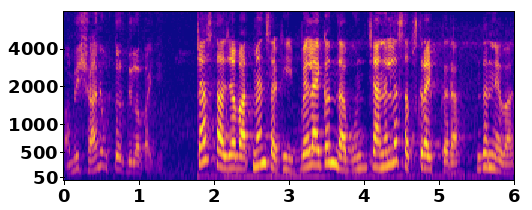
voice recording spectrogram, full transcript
अमित शहाने उत्तर दिलं पाहिजे. अशाच ताज्या बातम्यांसाठी बेल आयकॉन दाबून चॅनलला सबस्क्राईब करा. धन्यवाद.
